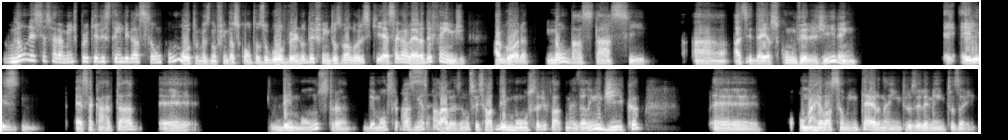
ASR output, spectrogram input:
Não necessariamente porque eles têm ligação com o outro, mas no fim das contas o governo defende os valores que essa galera defende. Agora, não bastasse a, as ideias convergirem, eles essa carta é, demonstra, demonstra com as minhas Nossa. palavras. Eu não sei se ela demonstra de fato, mas ela indica é, uma relação interna entre os elementos aí.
